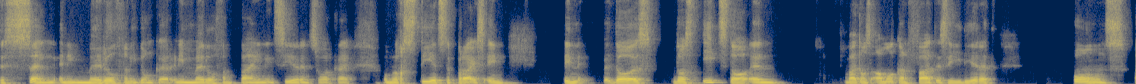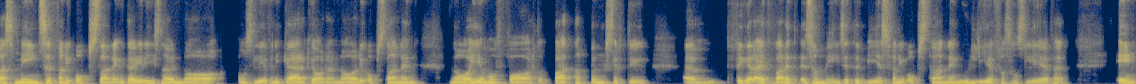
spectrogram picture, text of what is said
te sing in die middel van die donker in die middel van pyn en seer en swaar kry om nog steeds te prys en en daar is daar's iets daarin wat ons almal kan vat is die idee dat ons as mense van die opstanding, dat hierdie is nou na ons leef in die kerkjaar nou na die opstanding, na hemelvaart op pad na Pinkster toe, ehm um, figure uit wat dit is om mense te wees van die opstanding, hoe leef ons ons lewe. En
